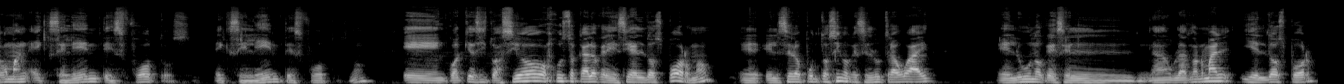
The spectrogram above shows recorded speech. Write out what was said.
toman excelentes fotos, excelentes fotos, ¿no? En cualquier situación, justo acá lo que le decía el 2x, ¿no? El, 0.5 que es el ultra wide, el 1 que es el angular normal y el 2x,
